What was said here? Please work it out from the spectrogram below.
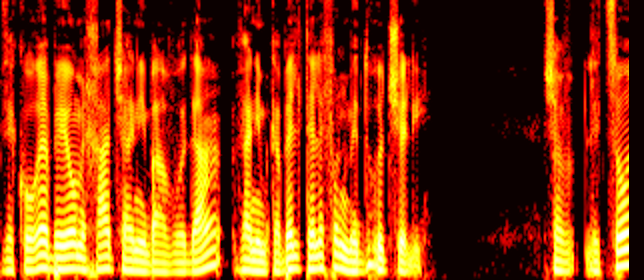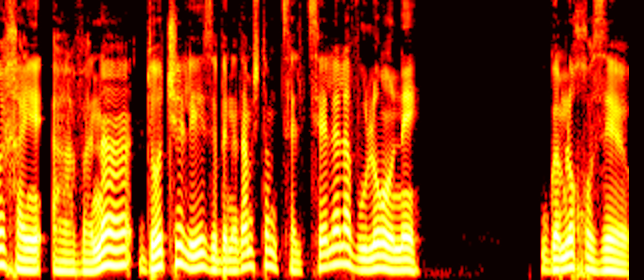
זה קורה ביום אחד שאני בעבודה, ואני מקבל טלפון מדוד שלי. עכשיו, לצורך ההבנה, דוד שלי זה בן אדם שאתה מצלצל אליו, הוא לא עונה. הוא גם לא חוזר.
